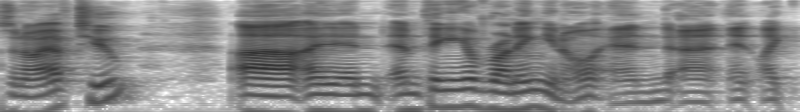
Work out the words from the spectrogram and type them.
So now I have two, uh, and I'm thinking of running, you know, and uh, and like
